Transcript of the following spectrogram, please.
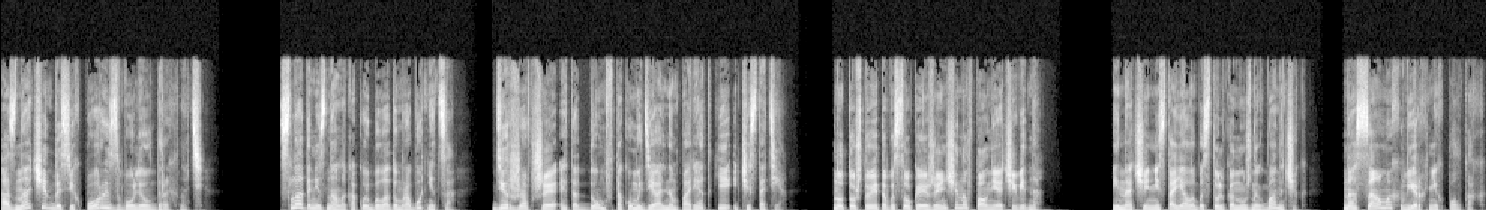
а значит, до сих пор изволил дрыхнуть. Слада не знала, какой была домработница, державшая этот дом в таком идеальном порядке и чистоте. Но то, что это высокая женщина, вполне очевидно. Иначе не стояло бы столько нужных баночек на самых верхних полках.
